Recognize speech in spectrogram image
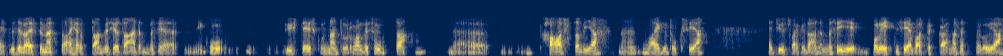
että se väistämättä aiheuttaa myös jotain tämmöisiä niin kuin yhteiskunnan turvallisuutta ää, haastavia ää, vaikutuksia – että just vaikka jotain tämmöisiä poliittisia vastakkainasetteluja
